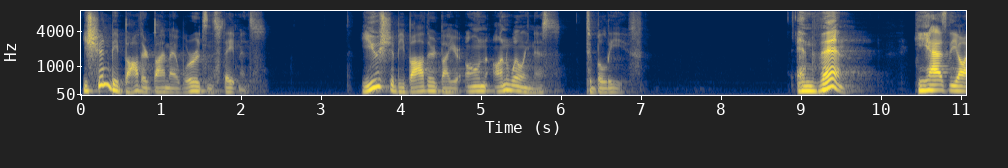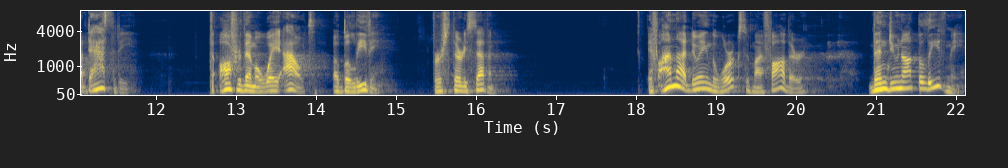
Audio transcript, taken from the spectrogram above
You shouldn't be bothered by my words and statements. You should be bothered by your own unwillingness to believe. And then he has the audacity to offer them a way out of believing. Verse 37 If I'm not doing the works of my Father, then do not believe me.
